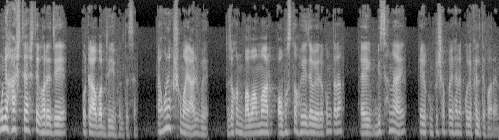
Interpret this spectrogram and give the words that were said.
উনি হাসতে হাসতে ঘরে যেয়ে ওটা আবার ধুয়ে ফেলতেছেন। এমন এক সময় আসবে যখন বাবা মার অবস্থা হয়ে যাবে এরকম, তারা এই বিছানায় এরকম পেশাব পায়খানা করে ফেলতে পারেন।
